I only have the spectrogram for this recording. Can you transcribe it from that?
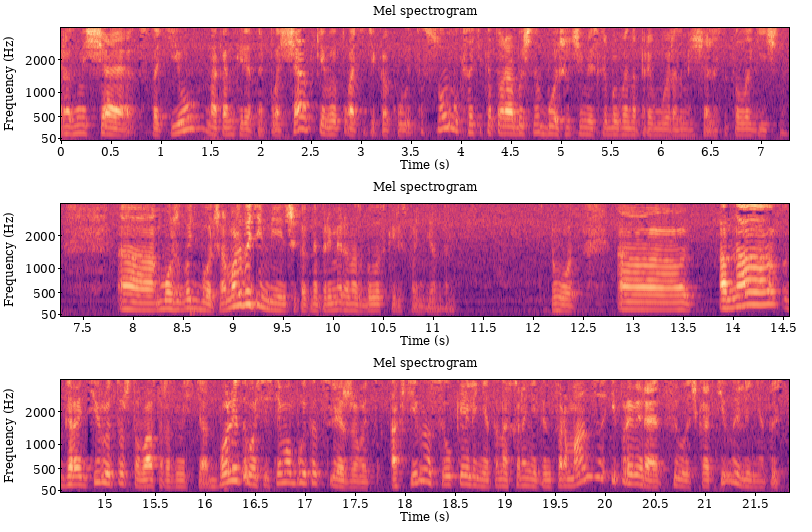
размещая статью на конкретной площадке, вы платите какую-то сумму, кстати, которая обычно больше, чем если бы вы напрямую размещались, это логично. А, может быть больше, а может быть и меньше, как, например, у нас было с корреспондентом. Вот. А, она гарантирует то, что вас разместят. Более того, система будет отслеживать, активна ссылка или нет. Она хранит информацию и проверяет, ссылочка активна или нет. То есть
